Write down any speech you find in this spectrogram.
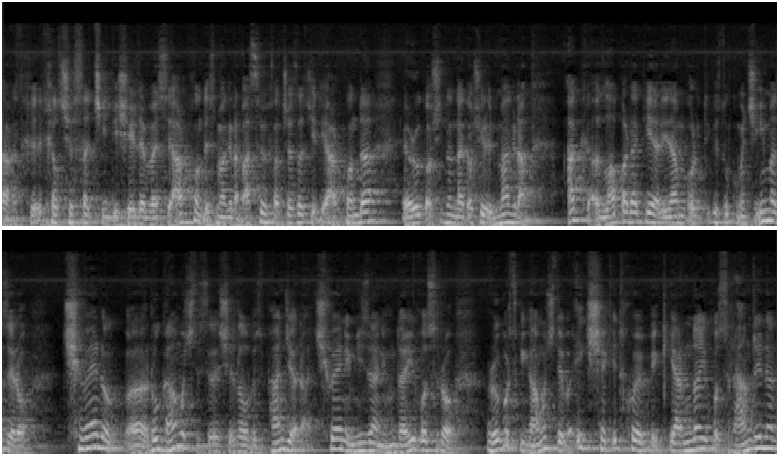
რაღაც ხელშესაჭიდი შეიძლება ესე არ ქონდეს მაგრამ ასევე ხელშესაჭიდი არ ქონდა ევროკავშირთან დაკავშირებით. მაგრამ აქ ლაპარაკი არის ამ პოლიტიკის დოკუმენტში იმაზე რომ ჩვენ რო გამოჩნდეს ეს შეძლების ფანჯარა ჩვენი მიზანი უნდა იყოს რომ როგორც კი გამოჩნდება იქ შეკითხვები კი არ უნდა იყოს რამდენად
